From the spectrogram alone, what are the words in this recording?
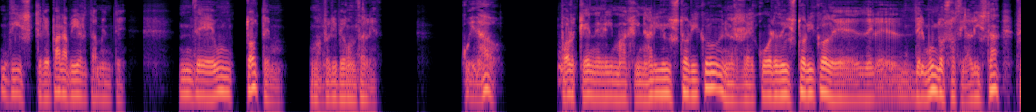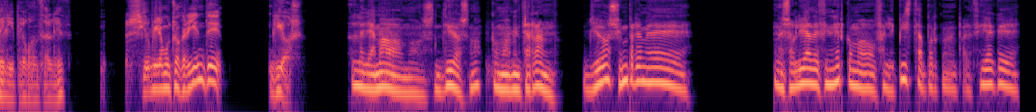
discrepar abiertamente de un tótem como Felipe González. Cuidado, porque en el imaginario histórico, en el recuerdo histórico de, de, del mundo socialista, Felipe González, si hubiera mucho creyente, Dios. Le llamábamos Dios, ¿no? Como a Mitterrand. Yo siempre me, me solía definir como felipista, porque me parecía que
